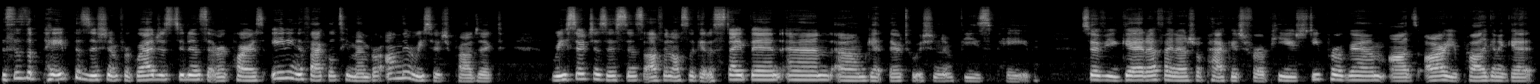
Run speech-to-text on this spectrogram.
This is a paid position for graduate students that requires aiding a faculty member on their research project. Research assistants often also get a stipend and um, get their tuition and fees paid. So if you get a financial package for a PhD program, odds are you're probably going to get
